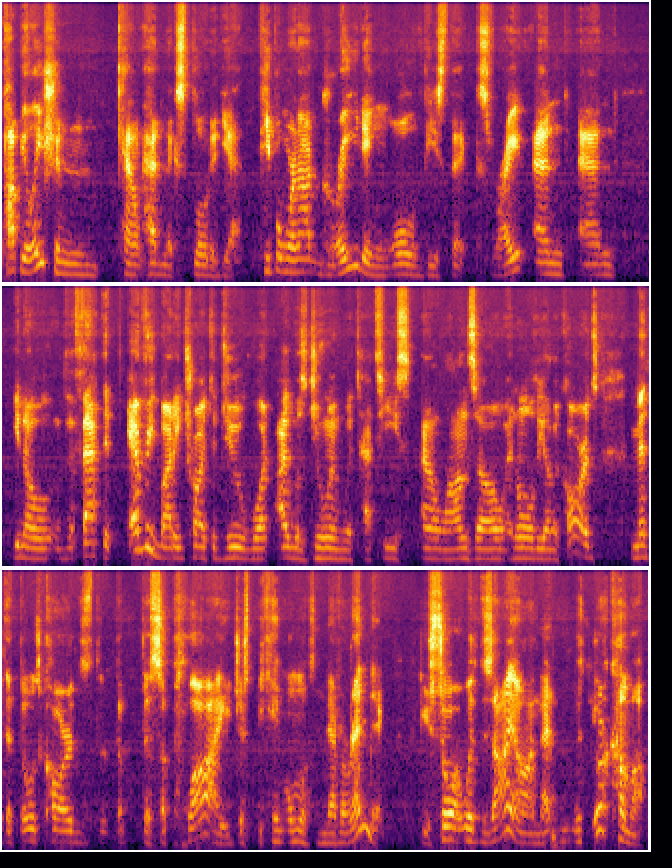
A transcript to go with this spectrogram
population count hadn't exploded yet. People were not grading all of these things, right? And and you know the fact that everybody tried to do what I was doing with Tatis and Alonso and all the other cards meant that those cards, the, the, the supply just became almost never ending. You saw it with Zion, that with your come up,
